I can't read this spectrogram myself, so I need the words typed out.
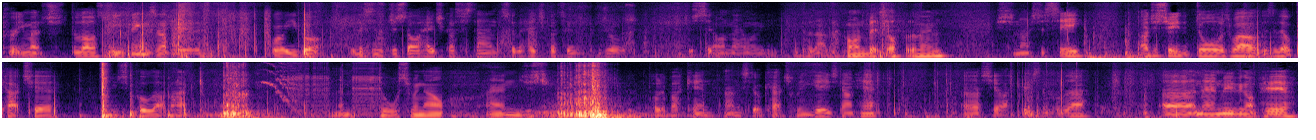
pretty much the last few things up here. Well, you've got this is just our hedge cutter stand, so the hedge cutting controls just sit on there when we put that back on, but it's off at the moment, which is nice to see. I'll just show you the door as well. There's a little catch here. You just pull that back, and then the door swing out, and you just pull it back in and this little catch will engage down here. Uh, so yeah, that's pretty simple there. Uh, and then moving up here,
